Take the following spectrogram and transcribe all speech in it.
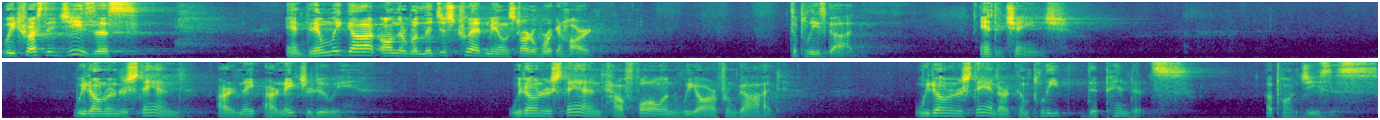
we trusted Jesus, and then we got on the religious treadmill and started working hard to please God and to change. We don't understand our, na- our nature, do we? We don't understand how fallen we are from God. We don't understand our complete dependence upon Jesus.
